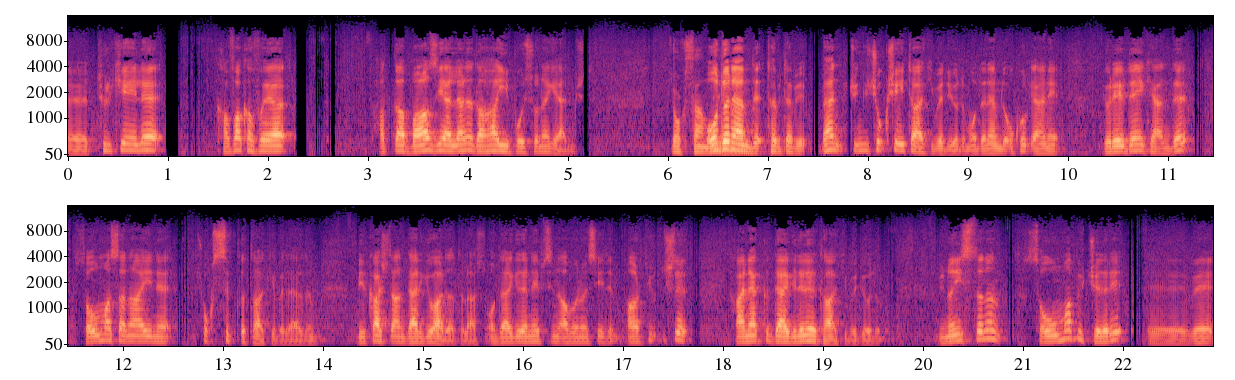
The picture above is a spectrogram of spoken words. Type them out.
e, Türkiye ile kafa kafaya hatta bazı yerlerde daha iyi pozisyona gelmişti. 90 O dönemde tabii tabii ben çünkü çok şeyi takip ediyordum o dönemde okur yani görevdeyken de savunma sanayini çok sıklı takip ederdim. Birkaç tane dergi vardı hatırlarsın. O dergilerin hepsinin abonesiydim. Artı yurt dışı kaynaklı dergileri de takip ediyordum. Yunanistan'ın savunma bütçeleri e, ve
